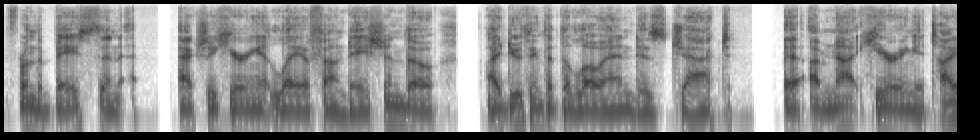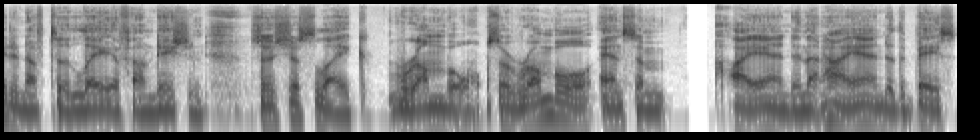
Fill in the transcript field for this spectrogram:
from the bass than actually hearing it lay a foundation. Though I do think that the low end is jacked. Uh, I'm not hearing it tight enough to lay a foundation. So it's just like rumble. So rumble and some high end, and that high end of the bass,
